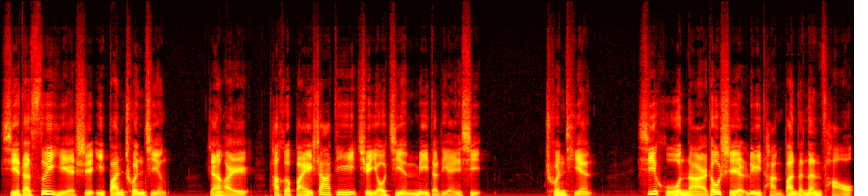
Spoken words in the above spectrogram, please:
写的虽也是一般春景，然而它和白沙堤却有紧密的联系。春天，西湖哪儿都是绿毯般的嫩草，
